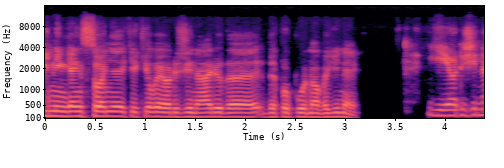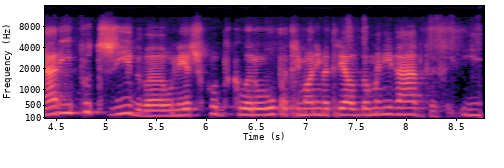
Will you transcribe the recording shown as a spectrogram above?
e ninguém sonha que aquilo é originário da, da Papua Nova Guiné e é originário e protegido. A Unesco declarou o Património Material da Humanidade. E,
